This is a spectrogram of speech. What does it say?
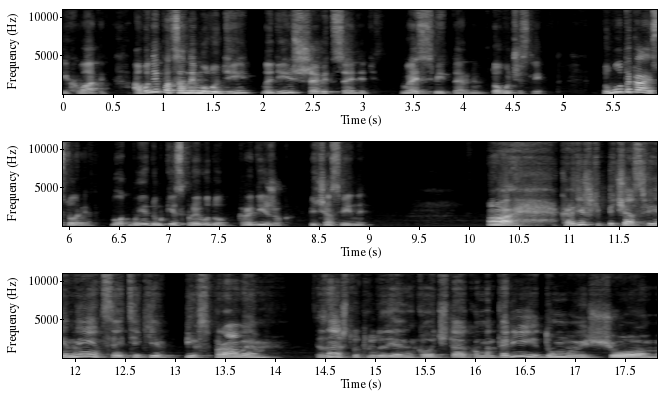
і хватить. А вони, пацани молоді, надіюсь, ще відсидять. Весь свій термін, в тому числі. Тому така історія. От мої думки з приводу крадіжок під час війни. Ой, крадіжки під час війни це тільки пів справи. Ти знаєш, тут люди, я інколи читаю коментарі і думаю, що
